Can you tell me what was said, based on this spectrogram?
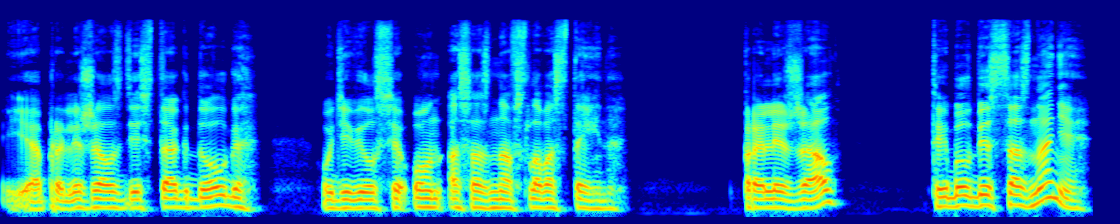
«Я пролежал здесь так долго», — удивился он, осознав слова Стейна. «Пролежал? Ты был без сознания?»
